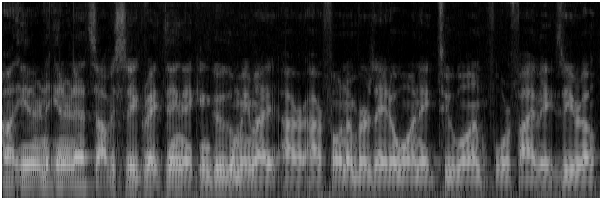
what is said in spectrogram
uh, inter- internet's obviously a great thing. They can Google me. My, our, our phone number is 801 821 4580.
